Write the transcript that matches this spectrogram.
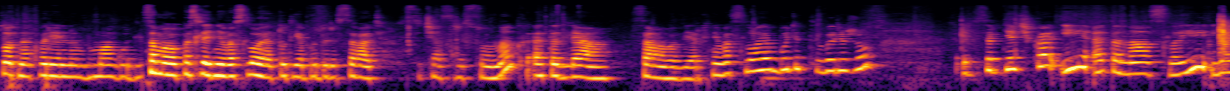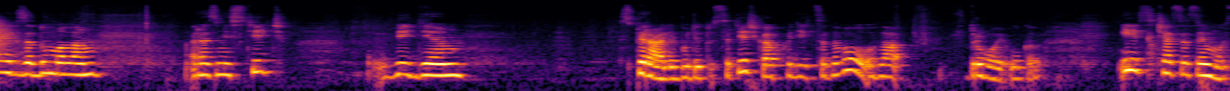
плотную акварельную бумагу для самого последнего слоя. Тут я буду рисовать сейчас рисунок. Это для самого верхнего слоя будет вырежу сердечко. И это на слои. Я их задумала разместить в виде спирали. Будет сердечко уходить с одного угла в другой угол. И сейчас я займусь.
